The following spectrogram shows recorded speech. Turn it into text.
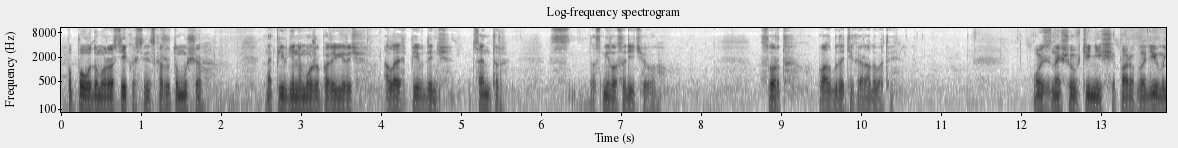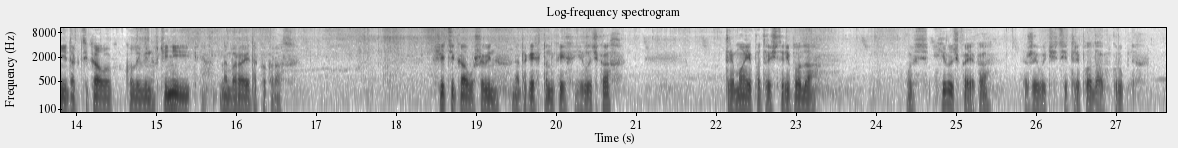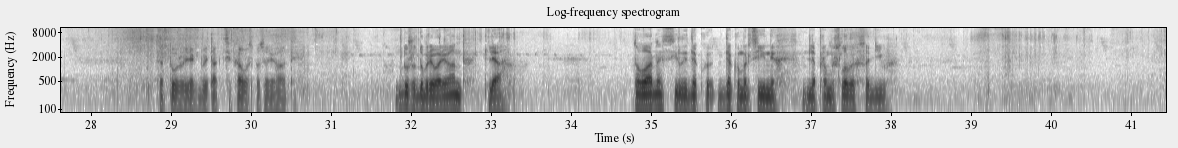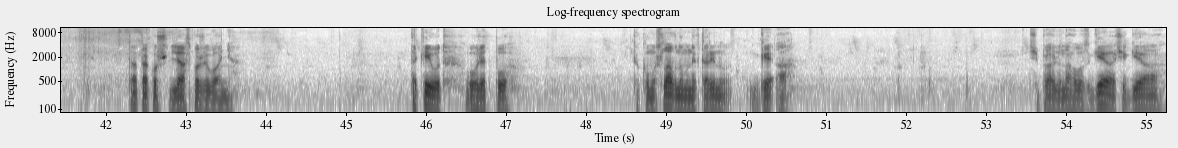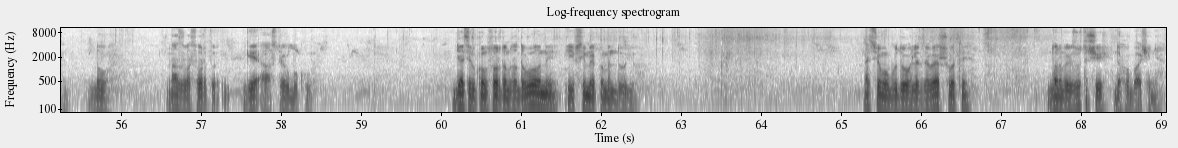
По поводу морозостійкості не скажу, тому що на півдні не можу перевірити, але південь, центр, сміло садіть його. Сорт вас буде тільки радувати. Ось знайшов в тіні ще пару плодів. Мені так цікаво, коли він в тіні набирає так окрас. Ще цікаво, що він на таких тонких гілочках тримає по 3-4 плода. Ось гілочка, яка живить ці три плода крупних. Це теж якби так цікаво спостерігати. Дуже добрий варіант для товарних цілей, для, для комерційних, для промислових садів. Та також для споживання. Такий от огляд по такому славному нектарину ГА. Чи правильно наголос Геа, чи Геа, ну, назва сорту Геа з трьох букв. Я цілком сортом задоволений і всім рекомендую. На цьому буду огляд завершувати. До нових зустрічей, до побачення.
